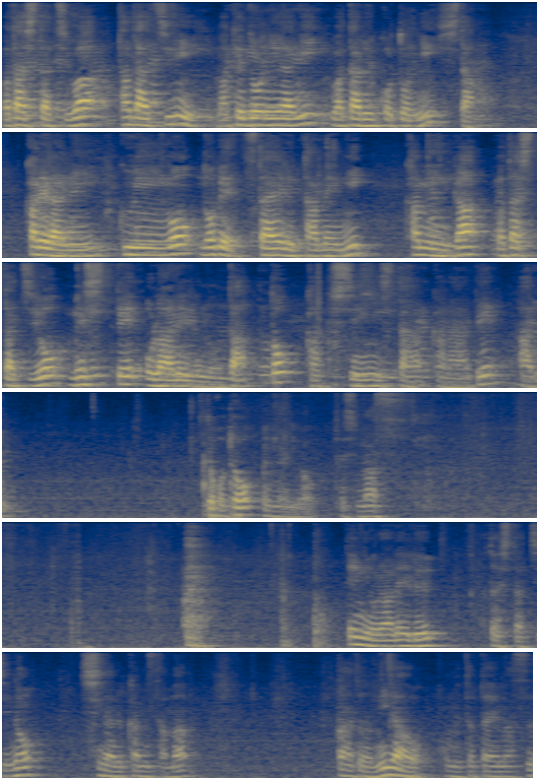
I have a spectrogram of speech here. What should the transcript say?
私たちは直ちにマケドニアに渡ることにした。彼らに福音を述べ伝えるために神が私たちを召しておられるのだと確信したからである。一言お祈りをいたします。天におられる私たちの父なる神様あなたの皆を褒めたたえます。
